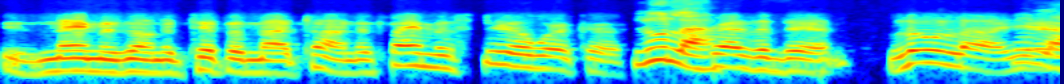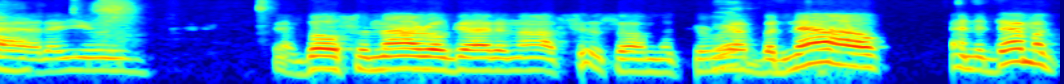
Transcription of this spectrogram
His name is on the tip of my tongue. The famous steelworker Lula, president Lula. Yeah, they use and Bolsonaro got in office on the corrupt, but now and the Demo,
